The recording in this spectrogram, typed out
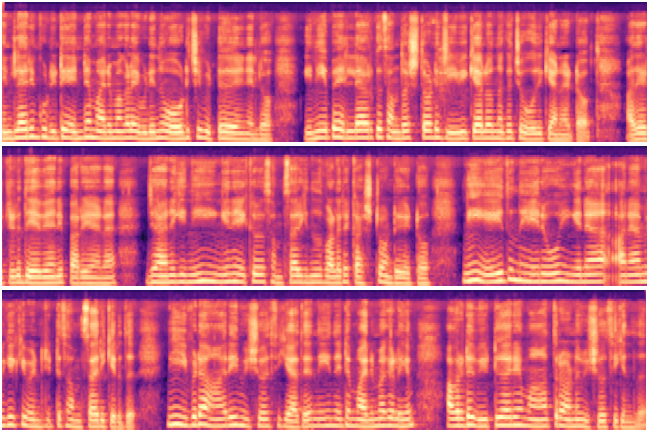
എല്ലാവരും കൂടിയിട്ട് എന്റെ മരുമകൾ ഇവിടെ നിന്ന് ഓടിച്ചു വിട്ടു കഴിഞ്ഞല്ലോ ഇനിയിപ്പോൾ എല്ലാവർക്കും സന്തോഷത്തോടെ ജീവിക്കാമല്ലോ എന്നൊക്കെ ചോദിക്കുകയാണ് കേട്ടോ. അത് കേട്ടിട്ട് ദേവയാനി പറയാണ് ജാനകി നീ ഇങ്ങനെയൊക്കെ സംസാരിക്കുന്നത് വളരെ കഷ്ടമുണ്ട് കേട്ടോ. നീ ഏത് നേരവും ഇങ്ങനെ അനാമികയ്ക്ക് വേണ്ടിയിട്ട് സംസാരിക്കരുത്. നീ ഇവിടെ ആരെയും വിശ്വസിക്കാതെ നീ നിന്റെ മരുമകളെയും അവരുടെ വീട്ടുകാരെയും മാത്രമാണ് വിശ്വസിക്കുന്നത്.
